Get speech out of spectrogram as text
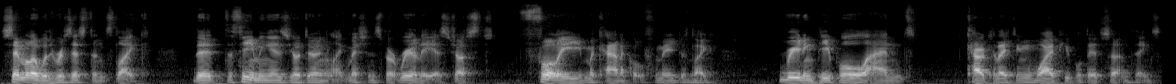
Similar with Resistance, like the the theming is you're doing like missions, but really it's just fully mechanical for me. Just like reading people and calculating why people did certain things.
